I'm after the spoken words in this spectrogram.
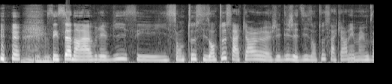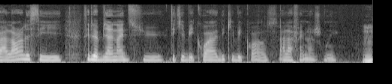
mhm. c'est ça dans la vraie vie. C'est, ils sont tous, ils ont tous à cœur, euh, j'ai déjà dit, ils ont tous à cœur les mêmes valeurs. C'est, le bien-être des Québécois, des Québécoises à la fin de la journée. Mm.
